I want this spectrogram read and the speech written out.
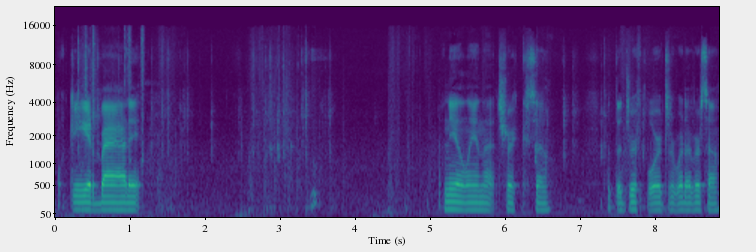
Forget about it. I need to land that trick, so. With the drift boards or whatever, so.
